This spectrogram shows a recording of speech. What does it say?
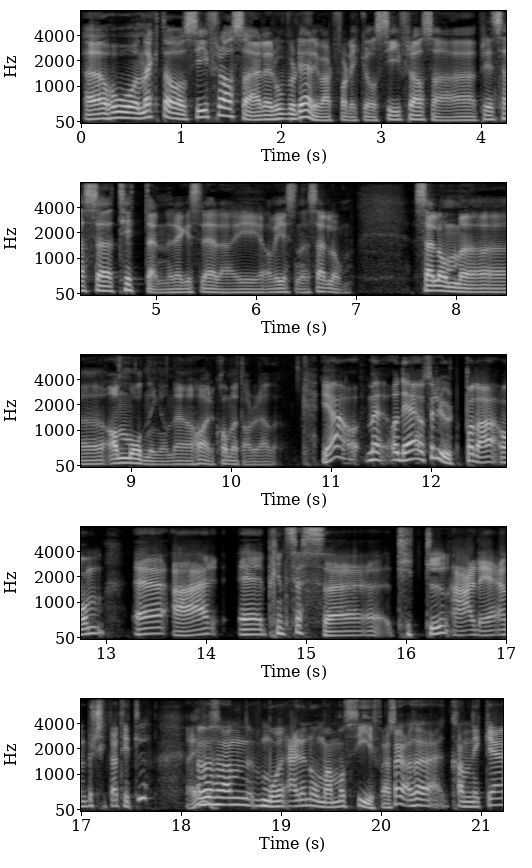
Eh, hun nekter å si fra seg, eller hun vurderer i hvert fall ikke å si fra seg prinsessetittelen, registrerer jeg i avisene, selv om, selv om eh, anmodningene har kommet allerede. Ja, og- det er også lurt på da, om eh, er eh, prinsessetittelen Er det en beskytta tittel? Altså, sånn, er det noe man må si fra seg? Altså, kan ikke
